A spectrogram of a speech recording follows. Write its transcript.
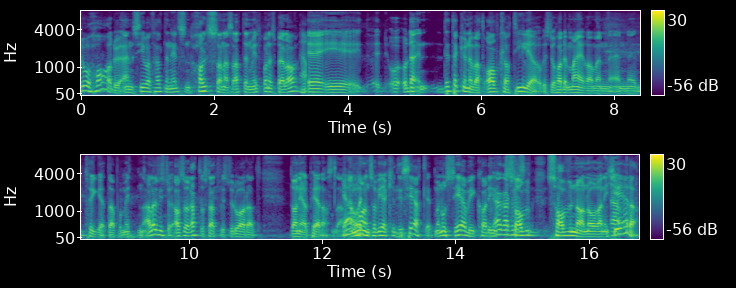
da har du en Sivert Helte Nilsen halsende etter en midtbanespiller. Ja. Eh, i, og og den, dette kunne vært avklart tidligere hvis du hadde mer av en, en, trygghet der på midten. Eller hvis du, altså rett og slett hvis du da hadde hatt Daniel Pedersen der. Ja, en mann som vi har kritisert litt, men nå ser vi hva de Ja, sav, savner når han ikke er der.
